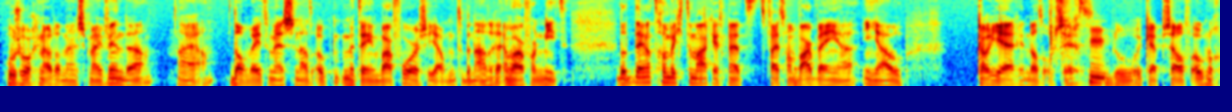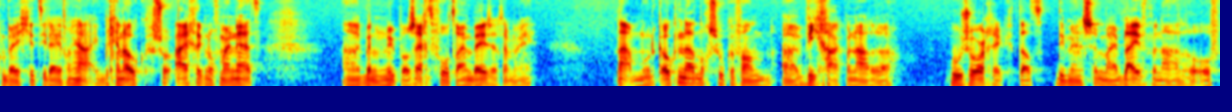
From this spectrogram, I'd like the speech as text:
hoe zorg ik nou dat mensen mij vinden? Nou ja, dan weten mensen inderdaad ook meteen waarvoor ze jou moeten benaderen en waarvoor niet. Dat denk dat het gewoon een beetje te maken heeft met het feit van waar ben je in jouw carrière in dat opzicht. Hm. Ik bedoel, ik heb zelf ook nog een beetje het idee van ja, ik begin ook zo, eigenlijk nog maar net. Uh, ik ben nu pas echt fulltime bezig daarmee. Nou, moet ik ook inderdaad nog zoeken van uh, wie ga ik benaderen? Hoe zorg ik dat die mensen mij blijven benaderen? Of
